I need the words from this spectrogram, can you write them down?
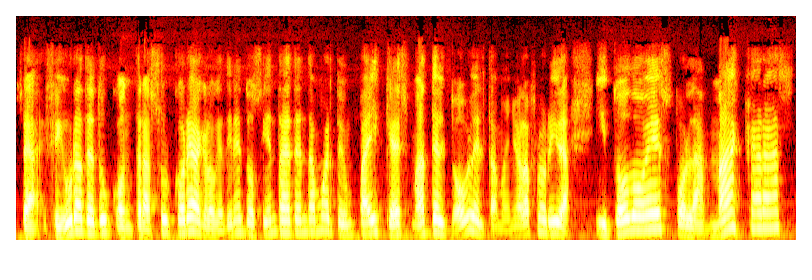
O sea, figúrate tú contra Sur Corea, que lo que tiene 270 muertes, un país que es más del doble el tamaño de la Florida. Y todo es por las máscaras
